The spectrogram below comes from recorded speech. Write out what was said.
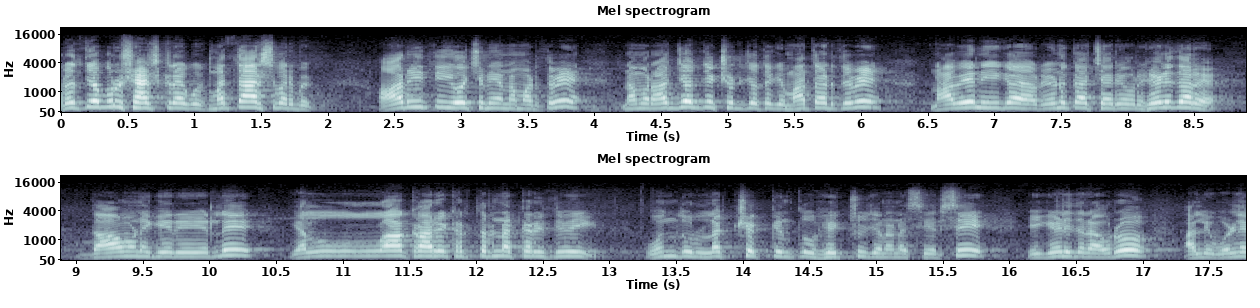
ಪ್ರತಿಯೊಬ್ಬರು ಶಾಸಕರಾಗಬೇಕು, ಮತ್ತೆ ಆರಿಸಿ ಬರಬೇಕು. ಆ ರೀತಿ ಯೋಚನೆಯನ್ನು ಮಾಡ್ತೇವೆ. ನಮ್ಮ ರಾಜ್ಯಾಧ್ಯಕ್ಷರ ಜೊತೆಗೆ ಮಾತಾಡ್ತೇವೆ. ನಾವೇನು ಈಗ ರೇಣುಕಾಚಾರ್ಯ ಅವರು ಹೇಳಿದ್ದಾರೆ ದಾವಣಗೆರೆಯಲ್ಲಿ ಎಲ್ಲ ಕಾರ್ಯಕರ್ತರನ್ನ ಕರಿತೀವಿ. ಒಂದು ಲಕ್ಷಕ್ಕಿಂತಲೂ ಹೆಚ್ಚು ಜನನ ಸೇರಿಸಿ, ಈಗ ಹೇಳಿದ್ದಾರೆ ಅವರು, ಅಲ್ಲಿ ಒಳ್ಳೆ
